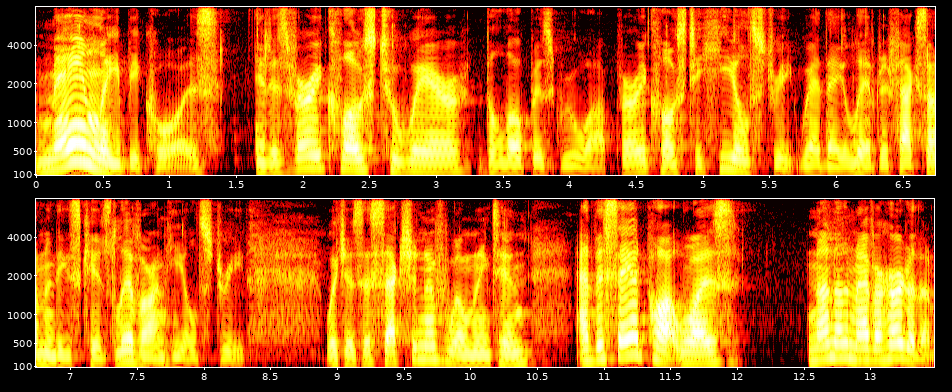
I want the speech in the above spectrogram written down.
mainly because it is very close to where the Lopers grew up, very close to Heald Street where they lived. In fact, some of these kids live on Heald Street, which is a section of Wilmington. And the sad part was none of them ever heard of them.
